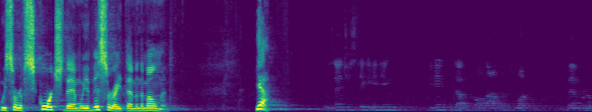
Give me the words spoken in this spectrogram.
we sort of scorch them, we eviscerate them in the moment. Yeah. It was interesting, he didn't he didn't uh, call out a block member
